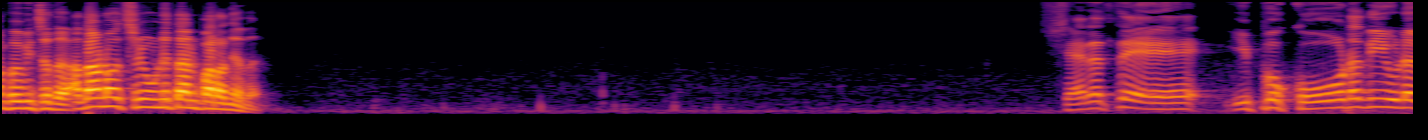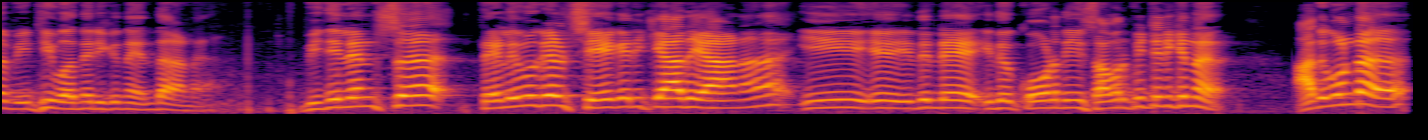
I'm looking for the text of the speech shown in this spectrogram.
സംഭവിച്ചത്. അതാണോ ശ്രീ ഉണ്ണിത്താൻ പറഞ്ഞത്? ശരത്തെ ഇപ്പോൾ കോടതിയുടെ വിധി വന്നിരിക്കുന്ന എന്താണ്? വിജിലൻസ് തെളിവുകൾ ശേഖരിക്കാതെയാണ് ഈ ഇതിന്റെ ഇത് കോടതി സമർപ്പിച്ചിരിക്കുന്നത്. അതുകൊണ്ട്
